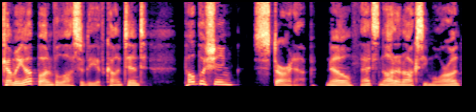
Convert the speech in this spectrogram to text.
Coming up on Velocity of Content, publishing startup. No, that's not an oxymoron.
